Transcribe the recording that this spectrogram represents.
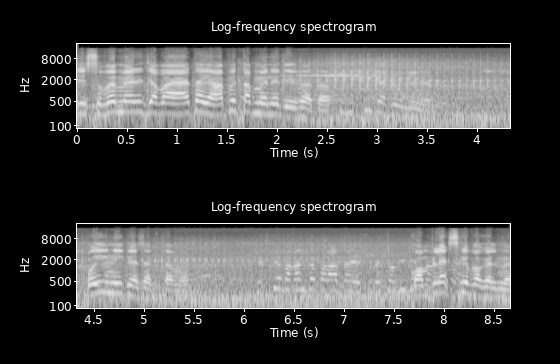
ये सुबह मैंने जब आया था यहाँ पे तब मैंने देखा था। हो कोई नहीं कह सकता मैं। किसके बगल पे पड़ा था कॉम्प्लेक्स के बगल में।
